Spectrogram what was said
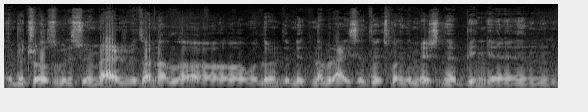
in betrothal ubinati marriage. But on Allah, we learned the Nitna Braisa to explain the Mishnah binyan.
